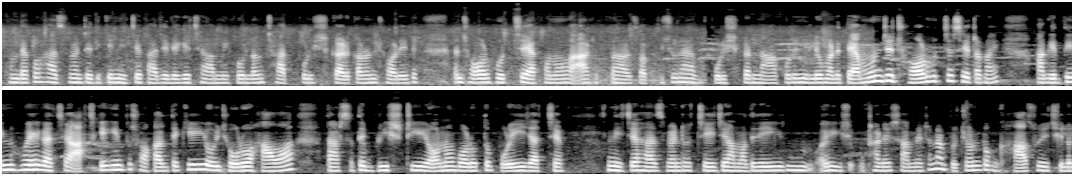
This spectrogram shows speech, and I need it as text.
এখন দেখো হাজব্যান্ড এদিকে নিচে কাজে লেগেছে, আমি করলাম ছাদ পরিষ্কার, কারণ ঝড়ের, ঝড় হচ্ছে এখনও আর সব কিছু না পরিষ্কার না করে নিলেও মানে তেমন যে ঝড় হচ্ছে সেটা নয়, আগের দিন হয়ে গেছে, আজকে কিন্তু সকাল থেকেই ওই ঝোড়ো হাওয়া, তার সাথে বৃষ্টি অনবরত পড়েই যাচ্ছে। নিচে হাজব্যান্ড হচ্ছে, এই যে আমাদের এই ওই উঠানের সামনেটা না প্রচণ্ড ঘাস হয়েছিল।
